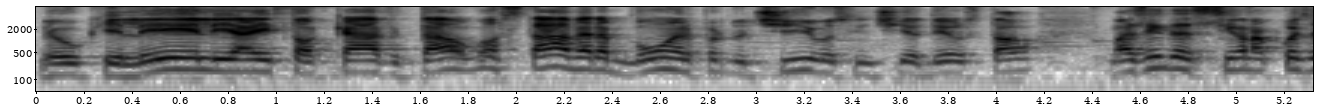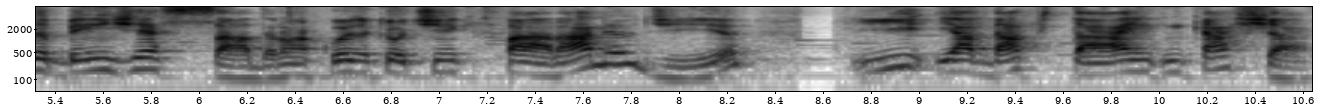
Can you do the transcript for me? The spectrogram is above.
meu ukulele, aí tocava e tal, gostava, era bom, era produtivo, eu sentia Deus e tal, mas ainda assim era uma coisa bem engessada, era uma coisa que eu tinha que parar meu dia e, e adaptar, en- encaixar.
